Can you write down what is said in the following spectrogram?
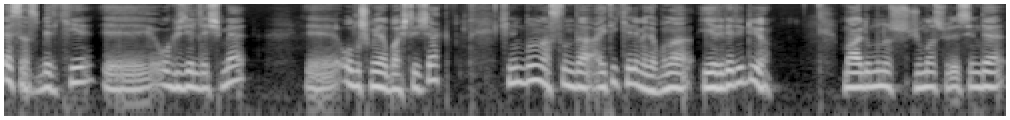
esas belki e, o güzelleşme e, oluşmaya başlayacak. Şimdi bunun aslında ayet-i kerimede buna yer veriliyor. Malumunuz Cuma suresinde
